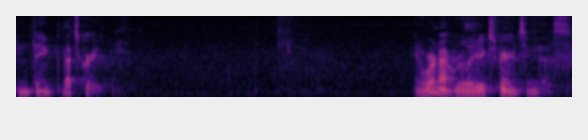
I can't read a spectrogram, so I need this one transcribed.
and think, that's great. And we're not really experiencing this.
